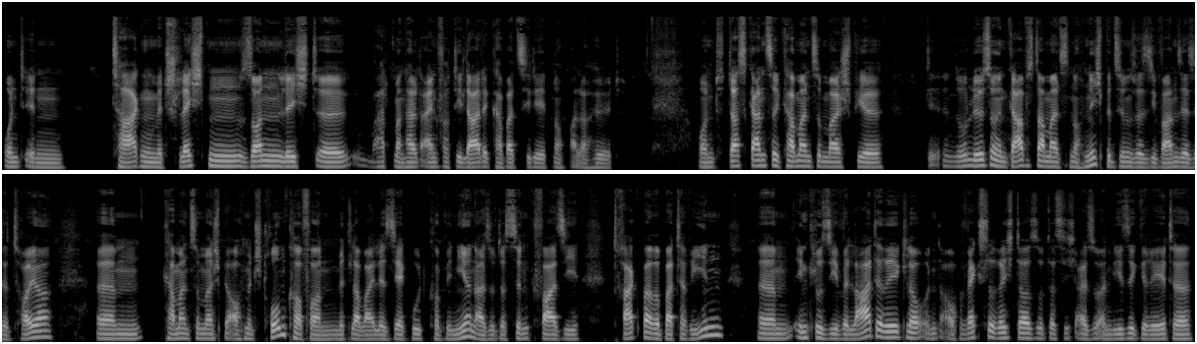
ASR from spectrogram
Und in Tagen mit schlechtem Sonnenlicht äh, hat man halt einfach die Ladekapazität nochmal erhöht. Und das Ganze kann man zum Beispiel, so Lösungen gab es damals noch nicht, beziehungsweise sie waren sehr, sehr teuer. Ähm, kann man zum Beispiel auch mit Stromkoffern mittlerweile sehr gut kombinieren. Also das sind quasi tragbare Batterien ähm, inklusive Laderegler und auch Wechselrichter, so dass ich also an diese Geräte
